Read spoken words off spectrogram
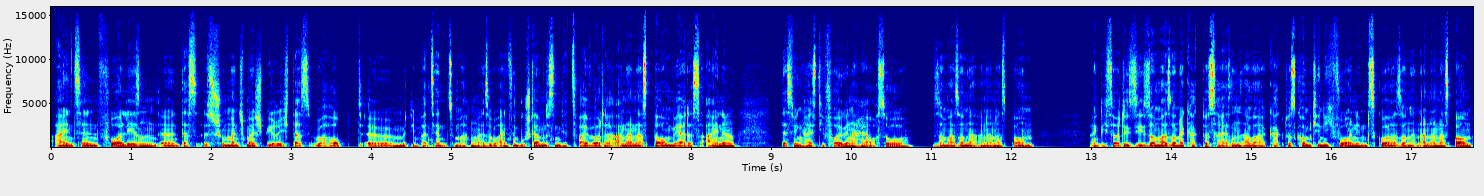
einzeln vorlesen. Äh, das ist schon manchmal schwierig, das überhaupt äh, mit dem Patienten zu machen. Also einzelne Buchstaben, das sind ja zwei Wörter. Ananasbaum wäre das eine. Deswegen heißt die Folge nachher auch so. Sommersonne, Ananasbaum. Eigentlich sollte sie Sommersonne Kaktus heißen, aber Kaktus kommt hier nicht vor in dem Score, sondern Ananasbaum.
